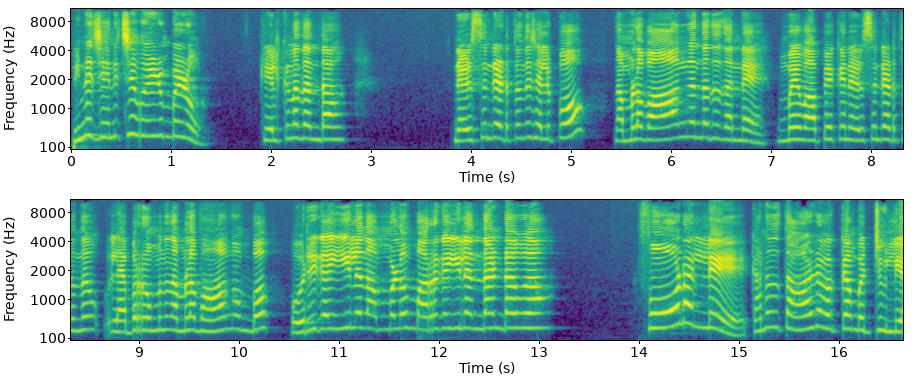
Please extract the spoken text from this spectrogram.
പിന്നെ ജനിച്ചു വീഴുമ്പോഴും കേൾക്കുന്നത് എന്താ നഴ്സിന്റെ അടുത്തുനിന്ന് ചിലപ്പോ നമ്മളെ വാങ്ങുന്നത് തന്നെ. ഉമ്മയും വാപ്പയൊക്കെ നഴ്സിന്റെ അടുത്തുനിന്ന് ലേബർ റൂമിൽ നിന്ന് നമ്മളെ വാങ്ങുമ്പോ ഒരു കയ്യിൽ നമ്മളും മറു കയ്യിൽ എന്താ ഉണ്ടാവുക ഫോണല്ലേ. കാരണം അത് താഴെ വെക്കാൻ പറ്റൂല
